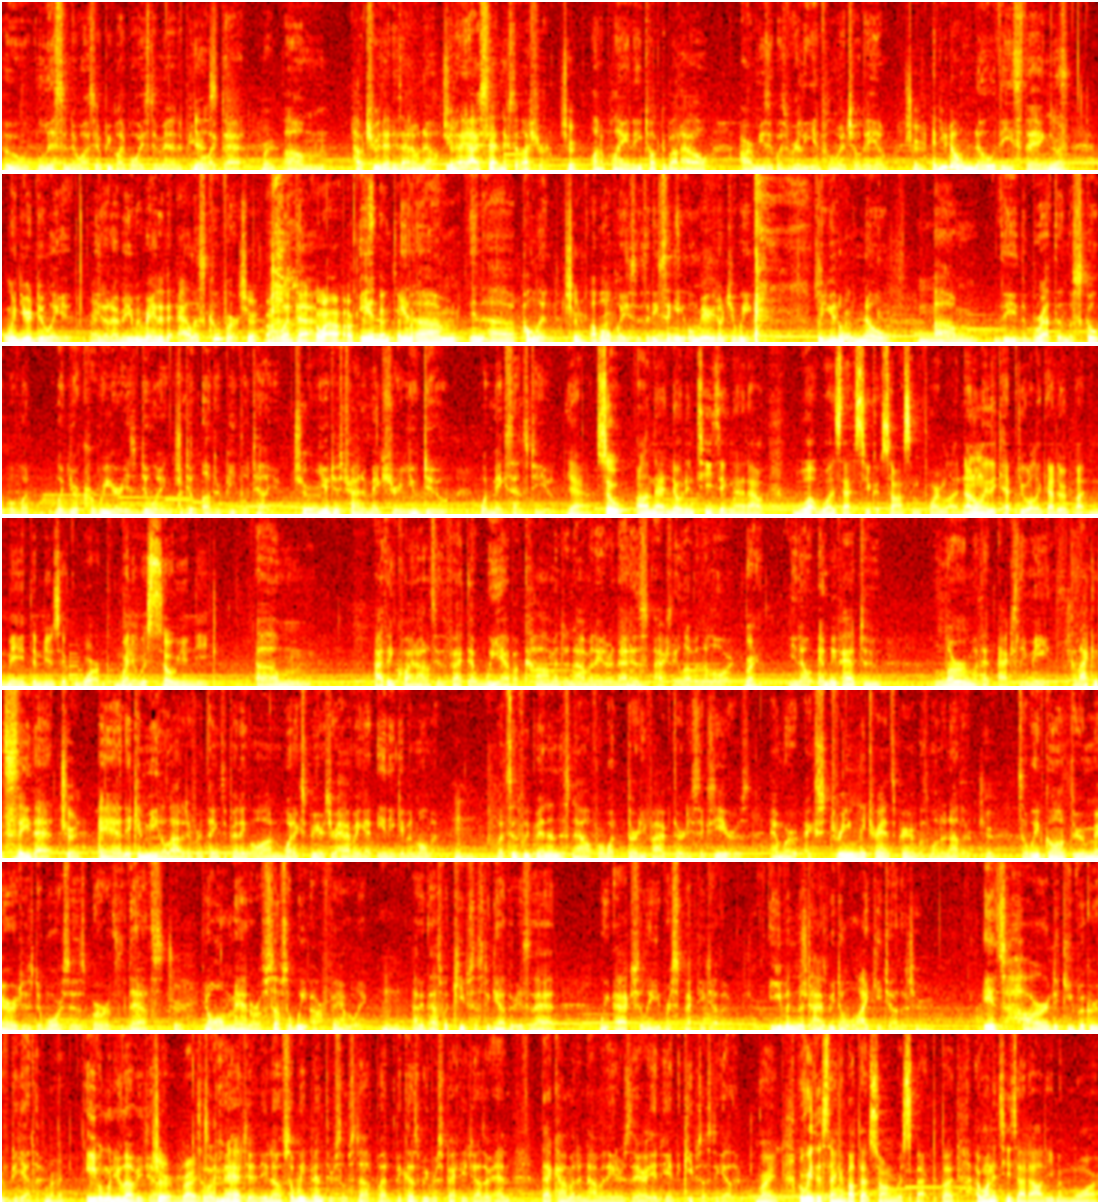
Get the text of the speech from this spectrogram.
who listened to us, you know, people like Boyz II Men and people Yes. like that. Right. Um, how true that is, I don't know. You Sure. know, I, I sat next to Usher Sure. on a plane, and he talked about how our music was really influential to him. Sure. And you don't know these things No. when you're doing it. Right. You know what I mean? We ran into Alice Cooper Sure. one time Oh, wow. Okay. in in um, in uh, Poland, sure. of all right. places, and he's Right. singing "Oh Mary, Don't You Weep." so you don't know Mm. um, the the breadth and the scope of what what your career is doing until other people tell you. sure. You're just trying to make sure you do what makes sense to you. Yeah. So on that note and teasing that out, what was that secret sauce and formula? Not only that kept you all together, but made the music work when it was so unique. Um, I think, quite honestly, the fact that we have a common denominator, and that Mm. is actually loving the Lord. Right. You know, and we've had to learn what that actually means. Because I can say that, Sure. and it can mean a lot of different things depending on what experience you're having at any given moment. Hmm But since we've been in this now for what, 35, 36 years, and we're extremely transparent with one another. Sure. So we've gone through marriages, divorces, births, deaths, Sure. you know, all manner of stuff. So we are family. hmm I think that's what keeps us together is that we actually respect each other. Even the Sure. times we don't like each other. Sure. It's hard to keep a group together, Right. Even when you love each other. Sure. Right. So imagine, you know, so we've been through some stuff, but because we respect each other and that common denominator is there, it, it keeps us together. Right. Aretha sang about that song Respect, but I want to tease that out even more.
